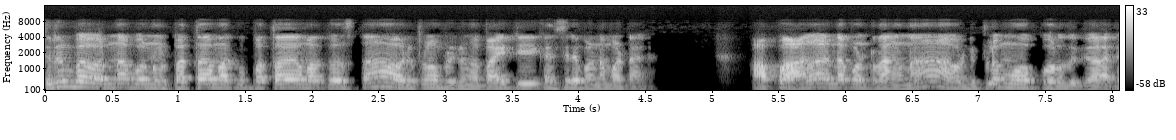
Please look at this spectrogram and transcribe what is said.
திரும்ப அவர் என்ன பண்ணணும் 10ஆம் மார்க் 10வது மார்க் வச்சு தான் அவர் டிப்ளமோ படிக்கணும். அப்ப ஐடிஐ கன்சிடர் பண்ண மாட்டாங்க. அப்போ அதனால் என்ன பண்ணுறாங்கன்னா அவர் டிப்ளமோ போகிறதுக்காக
